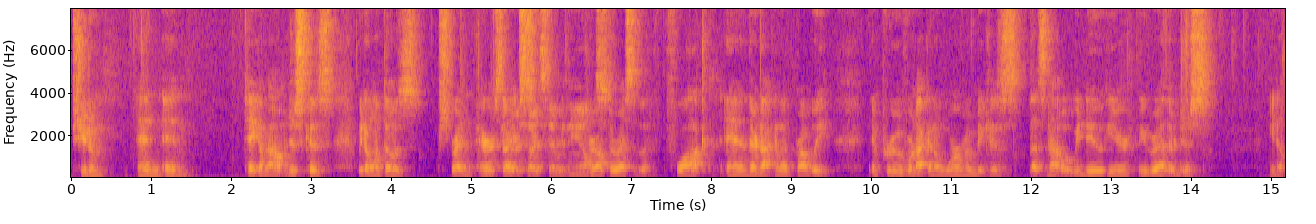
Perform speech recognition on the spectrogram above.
shoot them and and take them out just because we don't want those spreading parasites, Parasites to everything else. throughout the rest of the flock and they're not going to probably improve we're not going to worm them because that's not what we do here we'd rather just you know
